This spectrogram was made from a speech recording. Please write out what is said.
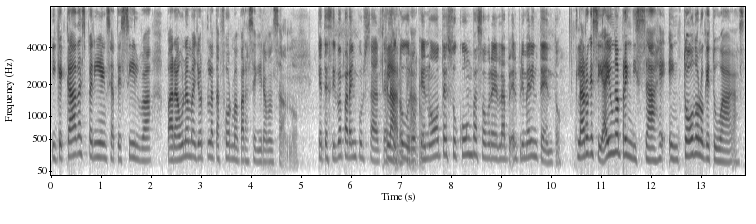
y que cada experiencia te sirva para una mayor plataforma para seguir avanzando. Que te sirva para impulsarte al Claro, futuro, claro. que no te sucumbas sobre la- el primer intento. Claro que sí, hay un aprendizaje en todo lo que tú hagas.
